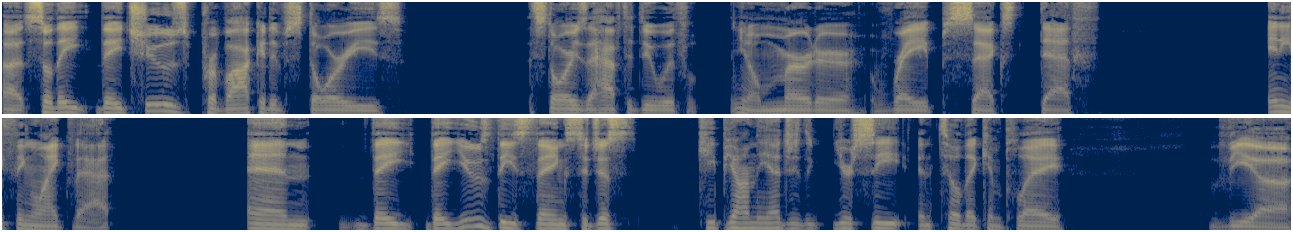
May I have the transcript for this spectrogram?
Uh, so they they choose provocative stories stories that have to do with you know murder, rape, sex, death, anything like that. And they they use these things to just keep you on the edge of the, your seat until they can play the uh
